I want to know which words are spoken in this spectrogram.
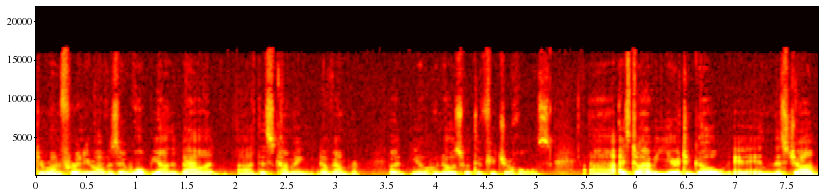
to run for any office. I won't be on the ballot uh, this coming November but you know who knows what the future holds. Uh, I still have a year to go in, in this job,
